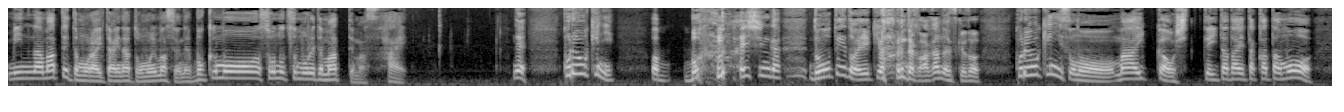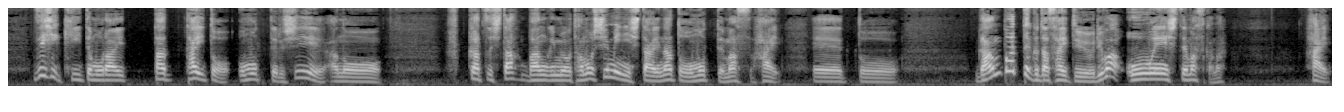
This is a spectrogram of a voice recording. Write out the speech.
みんな待っててもらいたいなと思いますよね。僕もそのつもりで待ってます。はい。で、これを機に、まあ、僕の配信が どの程度影響あるんだかわかんないですけど、これを機にその、まあ一家を知っていただいた方も、ぜひ聞いてもらいたいと思ってるし、あの、復活した番組を楽しみにしたいなと思ってます。はい。えー、っと、頑張ってくださいというよりは応援してますかな。はい。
